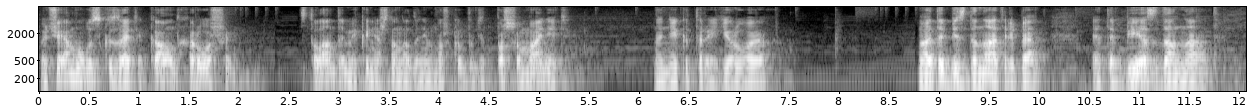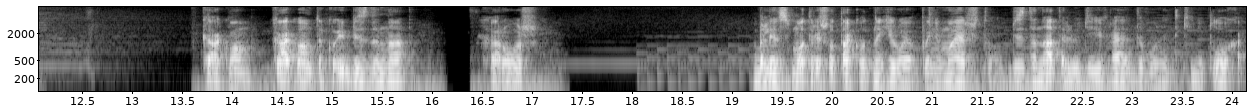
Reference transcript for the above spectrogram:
Ну, что я могу сказать? Аккаунт хороший. С талантами, конечно, надо немножко будет пошаманить на некоторых героях. Но это без донат, ребят. Это без донат. Как вам? Как вам такой без донат? Хорош. Блин, смотришь вот так вот на героев, понимаешь, что без доната люди играют довольно-таки неплохо.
